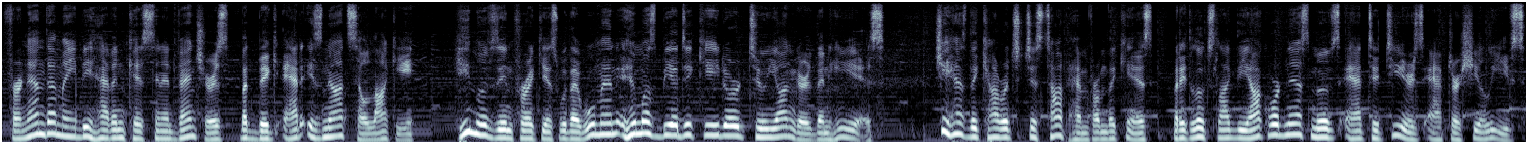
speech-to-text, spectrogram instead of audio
Fernanda may be having kissing adventures, but Big Ed is not so lucky. He moves in for a kiss with a woman who must be a decade or two younger than he is. She has the courage to stop him from the kiss, but it looks like the awkwardness moves Ed to tears after she leaves.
